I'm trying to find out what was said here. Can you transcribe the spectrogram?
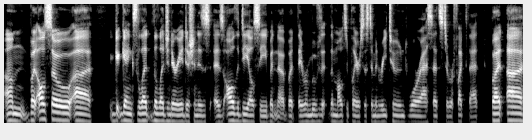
Um, but also uh g- the, le- the legendary edition is is all the DLC, but no, but they removed the, the multiplayer system and retuned war assets to reflect that. But uh,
